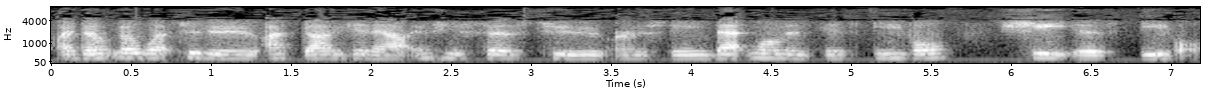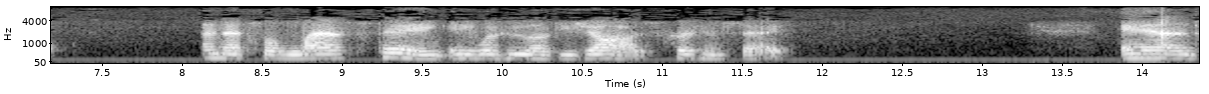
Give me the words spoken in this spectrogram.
I don't know what to do. I've got to get out. And he says to Ernestine, that woman is evil. She is evil. And that's the last thing anyone who loved Ijaz heard him say. And,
